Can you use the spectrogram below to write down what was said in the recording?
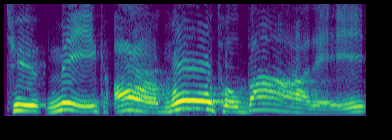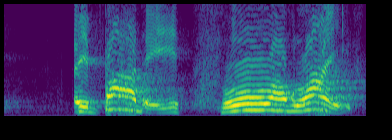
to make our mortal body a body full of life.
